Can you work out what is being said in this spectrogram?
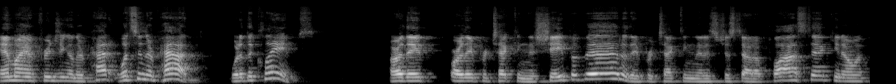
am I infringing on their patent? What's in their patent? What are the claims? Are they are they protecting the shape of it? Are they protecting that it's just out of plastic? You know,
